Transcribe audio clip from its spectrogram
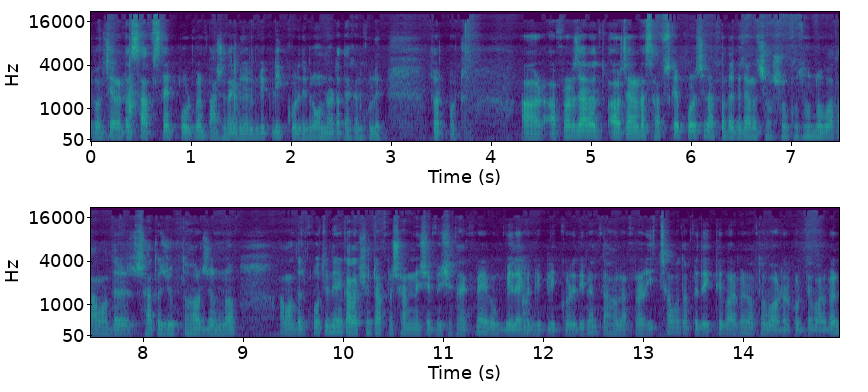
এবং চ্যানেলটা সাবস্ক্রাইব করবেন, পাশে থাকবেন ক্লিক করে দেবেন, অন্যটা দেখেন খুলে, চটপট। আর আপনারা যারা চ্যানেলটা সাবস্ক্রাইব করেছেন, আপনাদেরকে জানাচ্ছি অসংখ্য ধন্যবাদ আমাদের সাথে যুক্ত হওয়ার জন্য। আমাদের প্রতিদিন কালেকশনটা আপনার সামনে এসে বেশি থাকবে এবং বেল আইকনটি ক্লিক করে দিবেন, তাহলে আপনার ইচ্ছা মতো আপনি দেখতে পারবেন অথবা অর্ডার করতে পারবেন।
